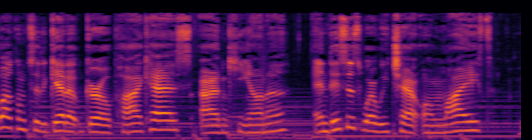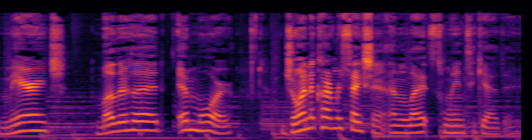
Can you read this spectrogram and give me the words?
Welcome to the Get Up Girl podcast. I'm Keiona, and this is where we chat on life, marriage, motherhood, and more. Join the conversation and let's win together.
